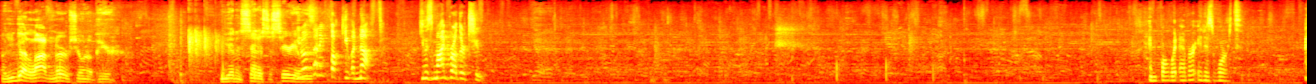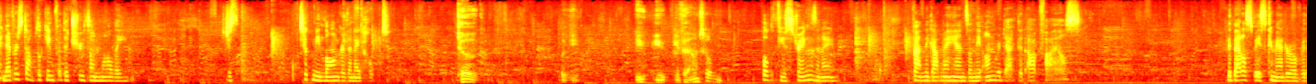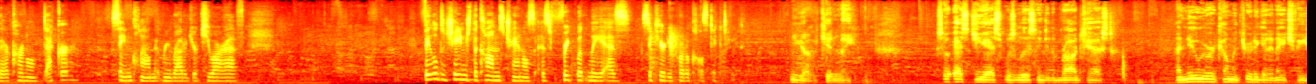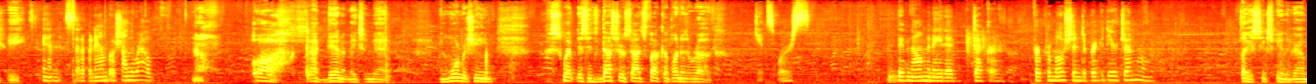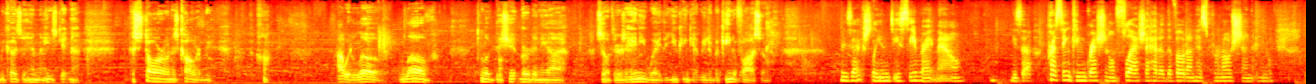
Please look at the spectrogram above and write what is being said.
Well, you got a lot of nerve showing up here. You hadn't sent us a serial. You know, Sonny, fuck you. Enough. He was my brother, too. And for whatever it is worth, I never stopped looking for the truth on Mali. It just took me longer than I'd hoped. Tug. But you, you, you, you found something? Pulled a few strings and I finally got my hands on the unredacted op files. The battlespace commander over there, Colonel Decker, same clown that rerouted your QRF, failed to change the comms channels as frequently as security protocols dictate. You gotta be kidding me. So SGS was listening to the broadcast. I knew we were coming through to get an HVC. And set up an ambush on the route. No. Oh, god damn, it makes me mad. And War Machine swept this industrial size fuck up under the rug. Gets worse. They've nominated Decker for promotion to Brigadier General. Lay six feet in the ground because of him, and he's getting a, a star on his collar. I would love, love look this shitbird in the eye. So if there's any way that you can get me to Burkina Faso, He's actually in DC right now. He's uh, pressing congressional flesh ahead of the vote on his promotion, and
